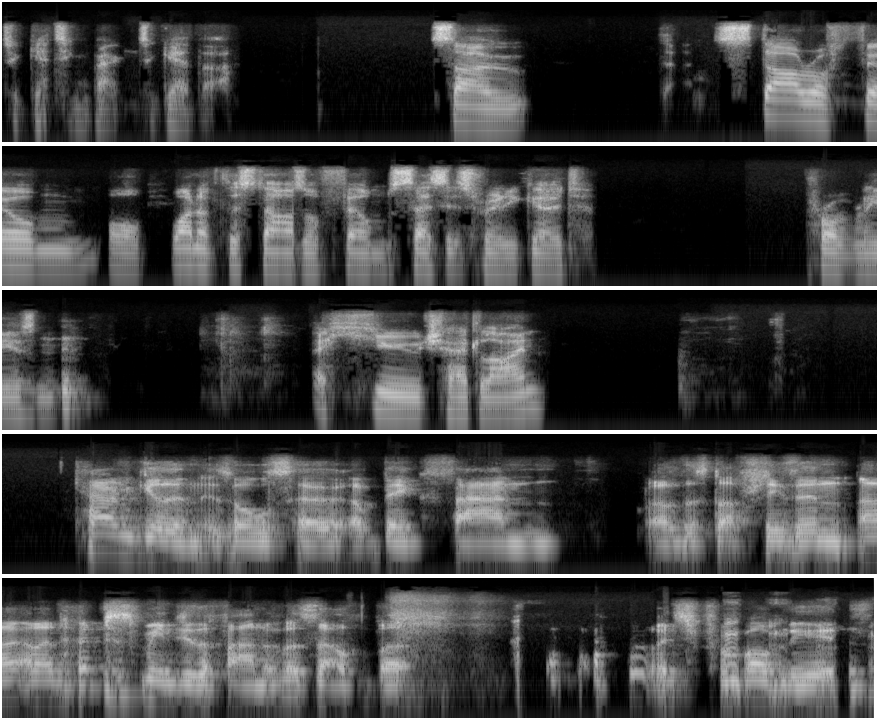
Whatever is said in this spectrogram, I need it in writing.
to getting back together." So, star of film or one of the stars of film says it's really good. Probably isn't a huge headline. Karen Gillan is also a big fan of the stuff she's in, and I, and I don't just mean she's a fan of herself, but which probably is.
